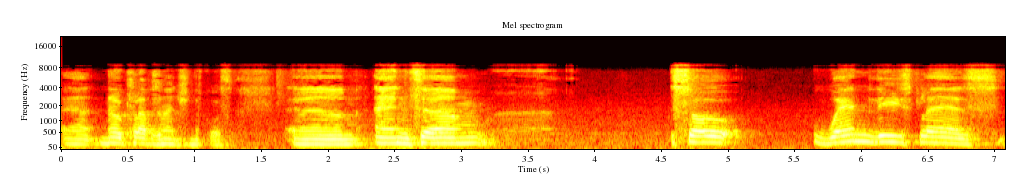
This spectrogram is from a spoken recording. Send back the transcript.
Uh, no clubs mentioned, of course. Um, and um, so when these players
